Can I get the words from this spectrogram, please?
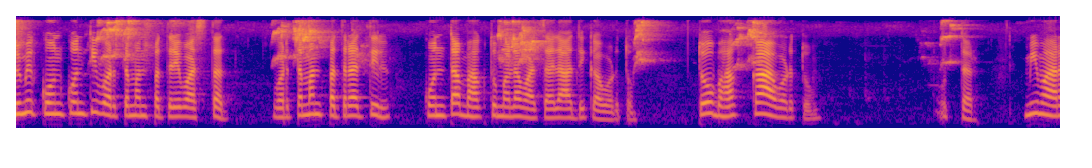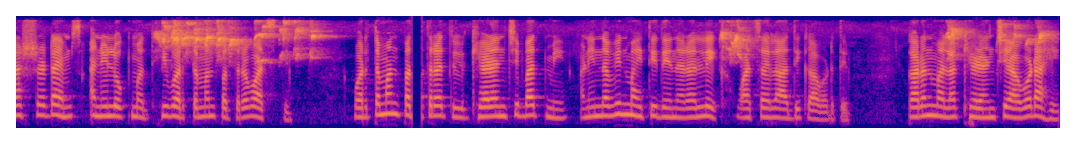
तुम्ही कोणकोणती वर्तमानपत्रे वाचतात? वर्तमानपत्रातील कोणता भाग तुम्हाला वाचायला अधिक आवडतो? तो भाग का आवडतो? उत्तर मी महाराष्ट्र टाइम्स आणि लोकमत ही वर्तमानपत्र वाचते. वर्तमानपत्रातील खेळांची बातमी आणि नवीन माहिती देणारा लेख वाचायला अधिक आवडते. कारण मला खेळांची आवड आहे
